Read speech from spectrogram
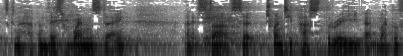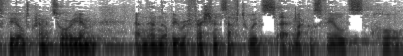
It's going to happen this Wednesday, and it starts at 20 past three at Macclesfield Crematorium, and then there'll be refreshments afterwards at Macclesfield's Hall.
